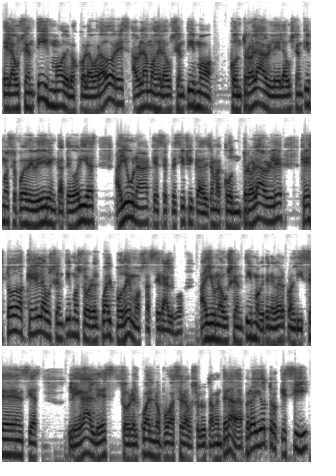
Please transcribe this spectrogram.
el ausentismo de los colaboradores, hablamos del ausentismo controlable, el ausentismo se puede dividir en categorías, hay una que es específica, se llama controlable, que es todo aquel ausentismo sobre el cual podemos hacer algo. Hay un ausentismo que tiene que ver con licencias legales, sobre el cual no puedo hacer absolutamente nada, pero hay otro que sí,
